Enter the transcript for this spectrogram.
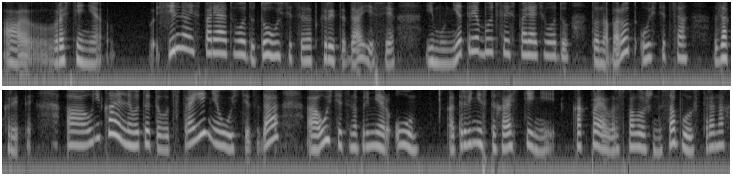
э, растение сильно испаряет воду, то устицы открыты, да, если ему не требуется испарять воду, то наоборот устица закрыты. А, уникальное вот это вот строение устиц, да, а, устицы, например, у травянистых растений, как правило, расположены с обоих, сторонах,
